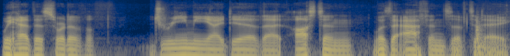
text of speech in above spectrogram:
we had this sort of dreamy idea that Austin was the Athens of today.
